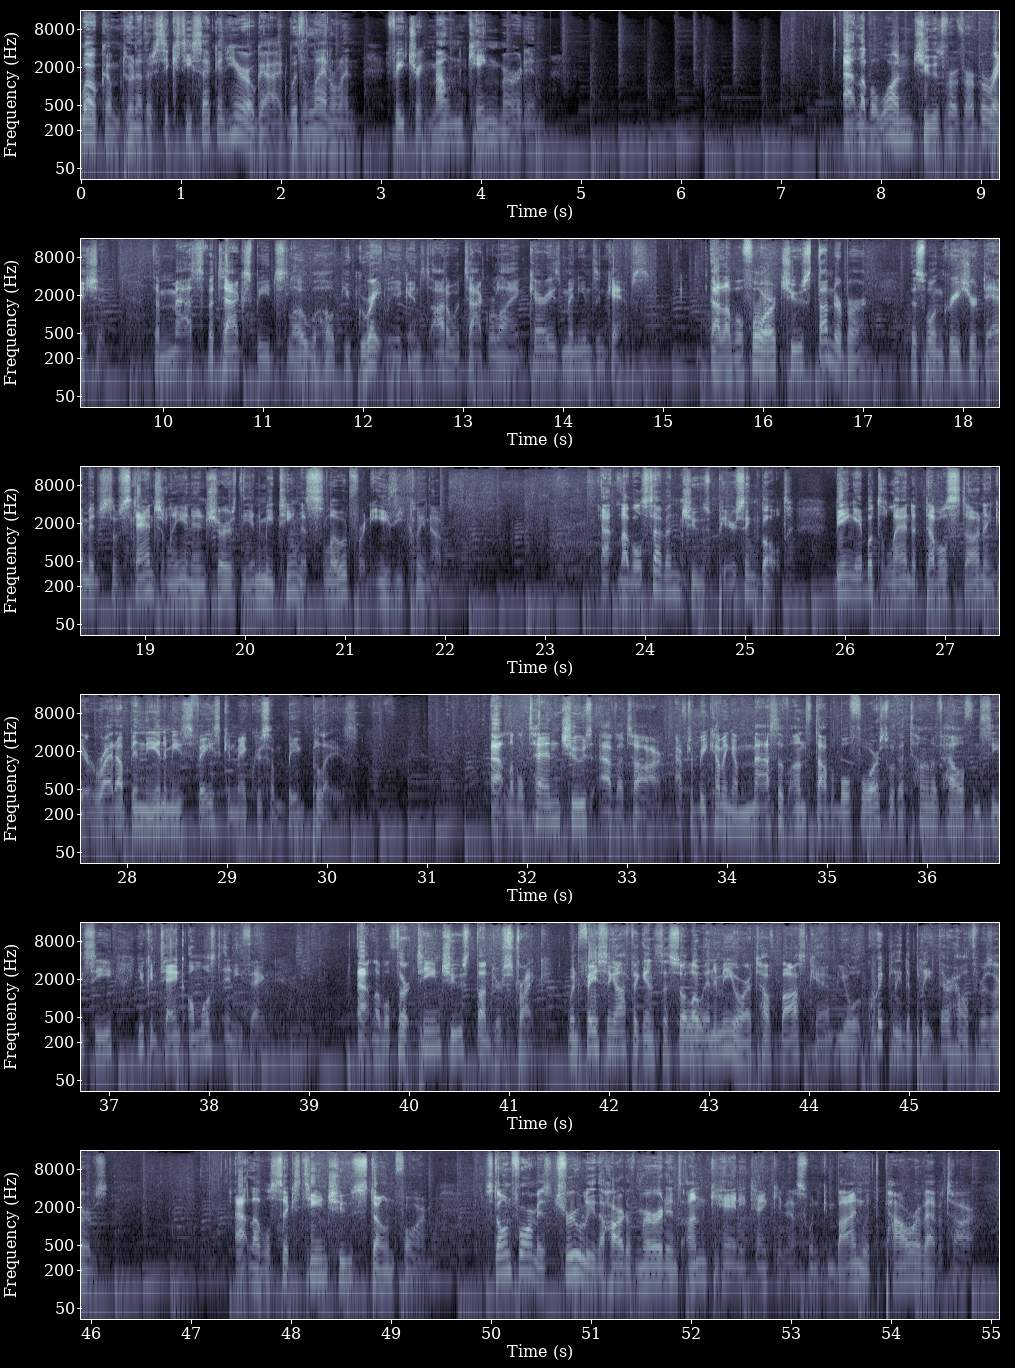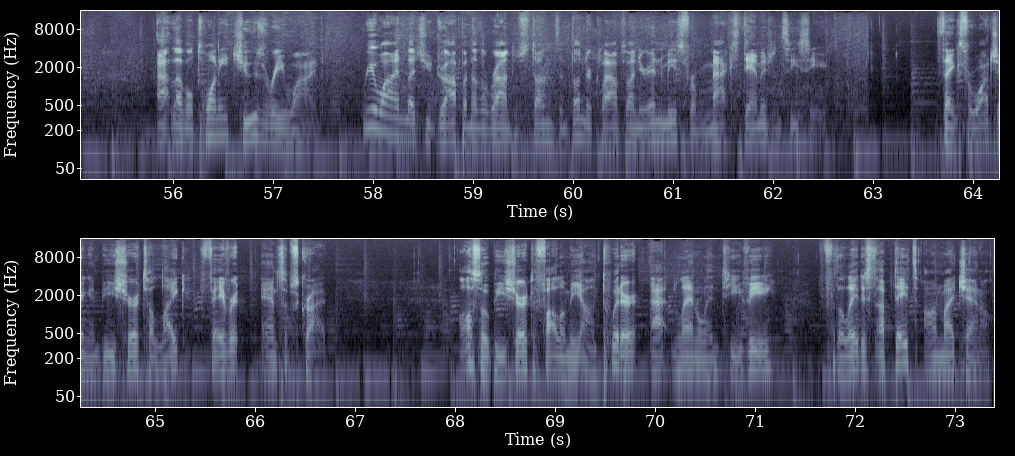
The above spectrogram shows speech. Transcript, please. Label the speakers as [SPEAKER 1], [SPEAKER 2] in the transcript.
[SPEAKER 1] Welcome to another 60 second hero guide with Lanolin, featuring Mountain King Muradin. At level 1, choose Reverberation. The massive attack speed slow will help you greatly against auto attack reliant carries, minions, and camps. At level 4, choose Thunderburn. This will increase your damage substantially and ensures the enemy team is slowed for an easy cleanup. At level 7, choose Piercing Bolt. Being able to land a double stun and get right up in the enemy's face can make for some big plays. At level 10, choose Avatar. After becoming a massive unstoppable force with a ton of health and CC, you can tank almost anything. At level 13, choose Thunderstrike. When facing off against a solo enemy or a tough boss camp, you will quickly deplete their health reserves. At level 16, choose Stoneform. Stoneform is truly the heart of Muradin's uncanny tankiness when combined with the power of Avatar. At level 20, choose Rewind. Rewind lets you drop another round of stuns and thunderclaps on your enemies for max damage and CC. Thanks for watching and be sure to like, favorite, and subscribe. Also be sure to follow me on Twitter at LanolinTV for the latest updates on my channel.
